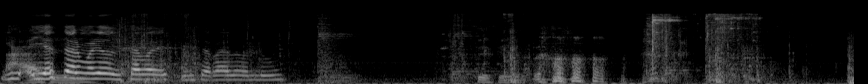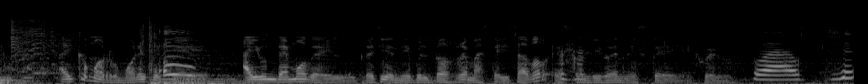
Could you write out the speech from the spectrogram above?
Y, Ah, y este sí. armario donde estaba este, encerrado Luis. Sí, es cierto. Hay como rumores de que hay un demo del Resident Evil 2 remasterizado escondido en este juego. Wow.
